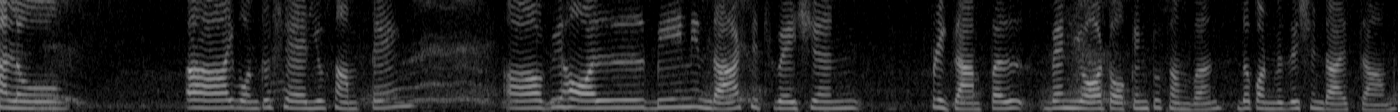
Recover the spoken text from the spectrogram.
Hello, uh, I want to share you something. Uh, we all been in that situation. For example, when you're talking to someone, the conversation dies down,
